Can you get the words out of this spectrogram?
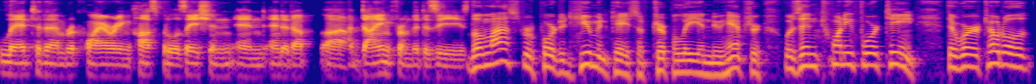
led to them requiring hospitalization and ended up uh, dying from the disease. The last reported human case of Triple E in New Hampshire was in 2014. There were a total of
